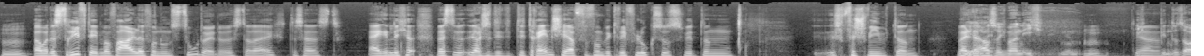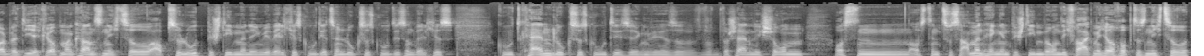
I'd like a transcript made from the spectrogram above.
Mhm. Aber das trifft eben auf alle von uns zu da in Österreich. Das heißt, eigentlich, weißt du, also die, die Trennschärfe vom Begriff Luxus wird dann, verschwimmt dann. Weil ja, dann, also ich meine, ich, hm, ich ja. bin total bei dir. Ich glaube, man kann es nicht so absolut bestimmen, irgendwie, welches Gut jetzt ein Luxusgut ist und welches Gut kein Luxusgut ist. Irgendwie. Also wahrscheinlich schon aus den, aus den Zusammenhängen bestimmbar. Und ich frage mich auch, ob das nicht so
